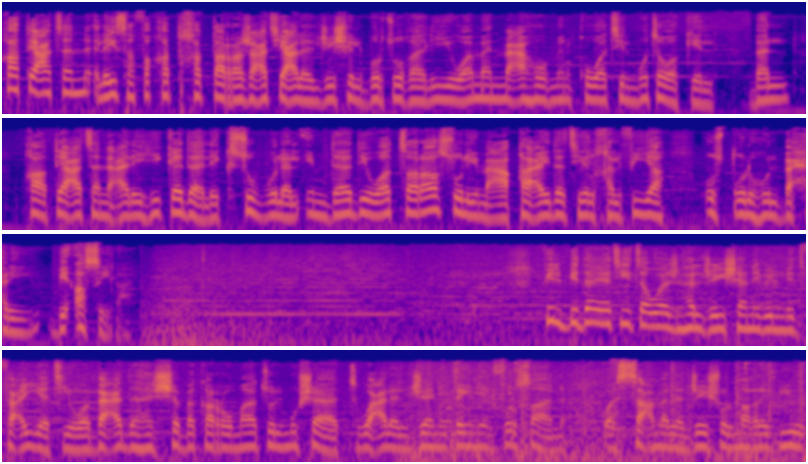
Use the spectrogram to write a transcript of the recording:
قاطعة ليس فقط خط الرجعة على الجيش البرتغالي ومن معه من قوة المتوكل بل قاطعة عليه كذلك سبل الإمداد والتراصل مع قاعدته الخلفية أسطوله البحري بأصيلة. في البداية تواجه الجيشان بالمدفعية وبعدها الشبكة الرماة المشاة وعلى الجانبين الفرسان واستعمل الجيش المغربي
